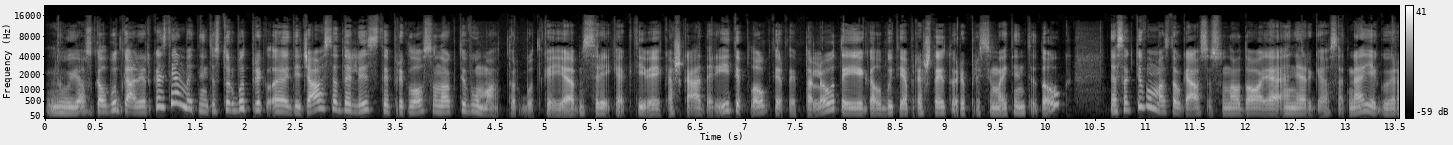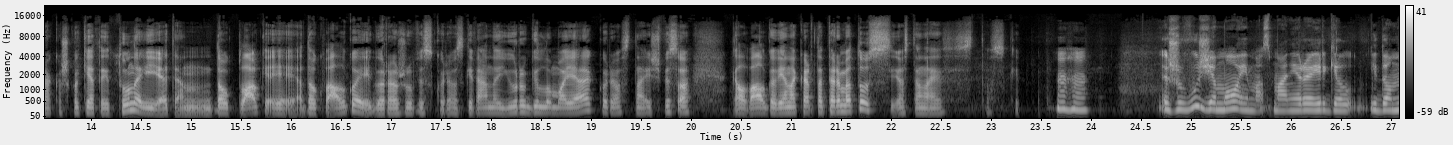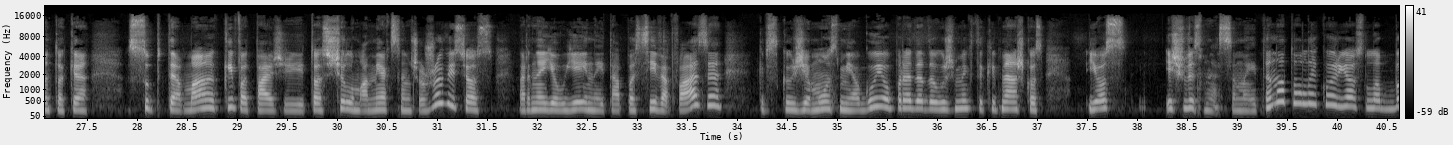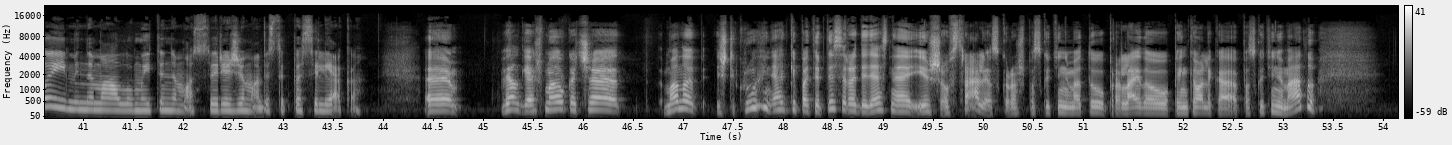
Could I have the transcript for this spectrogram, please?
Nu jos galbūt gali ir kasdien maitintis turbūt prikl e, didžiausia dalis tai priklauso nuo aktyvumo. Turbūt kai jiems reikia aktyviai kažką daryti plaukti ir taip toliau tai galbūt jie prieš tai turi prisimaitinti daug nes aktyvumas daugiausia sunaudoja energijos ar ne? Jeigu yra kažkokie tai tunai jie ten daug plaukioja jie daug valgo jeigu yra žuvys kurios gyvena jūrų gilumoje kurios na iš viso gal valgo vieną kartą per metus jos tenais tos kaip Mhm. Žuvų žiemojimas man yra irgi įdomi tokia subtema, kaip, vat, pavyzdžiui, tos šilumą mėgstančios žuvys, jos ar ne jau įeina į tą pasyvę fazę, kaip sakau, žiemos miegu jau pradeda užmigti kaip meškos, jos iš vis nesimaitina tuo laiku ir jos labai minimalų maitinimosi režimą vis tik pasilieka. E, vėlgi, aš manau, kad čia mano iš tikrųjų netgi patirtis yra didesnė iš Australijos, kur aš paskutiniu metu praleidau 15 paskutinių metų.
